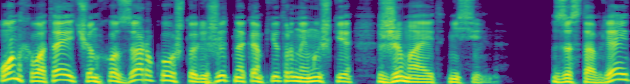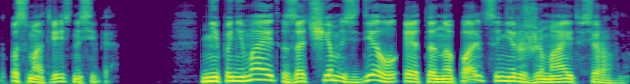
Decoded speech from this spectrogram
Он хватает Чонхо за руку, что лежит на компьютерной мышке, сжимает не сильно. Заставляет посмотреть на себя не понимает, зачем сделал это, но пальцы не разжимает все равно.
